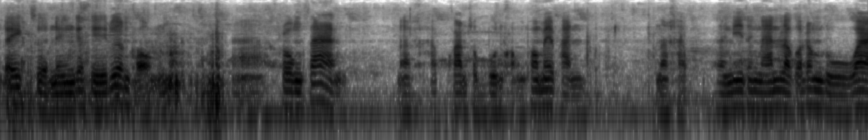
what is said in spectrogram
และอีกส่วนหนึ่งก็คือเรื่องของอโครงสร้างนะครับความสมบูรณ์ของพ่อแม่พันธุ์ นะครับทั้งนี้ทั้งนั้นเราก็ต้องดูว่า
